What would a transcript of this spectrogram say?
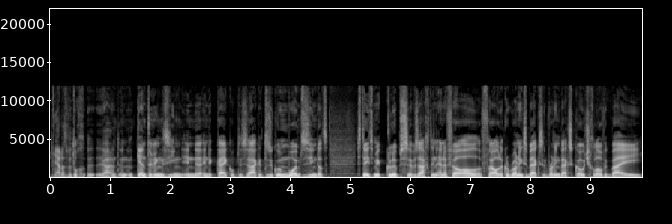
ja, dat we toch ja, een, een kentering zien in de, in de kijk op de zaken. Het is ook wel mooi om te zien dat steeds meer clubs, we zagen het in de NFL al, vrouwelijke running backs, running backs coach geloof ik bij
